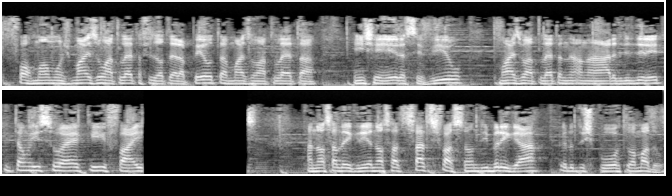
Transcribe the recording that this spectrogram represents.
formamos mais um atleta fisioterapeuta, mais um atleta engenheira civil, mais um atleta na, na área de direito. Então isso é que faz a nossa alegria, a nossa satisfação de brigar pelo desporto amador.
